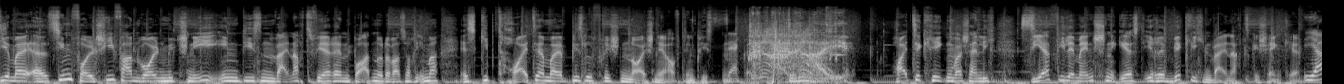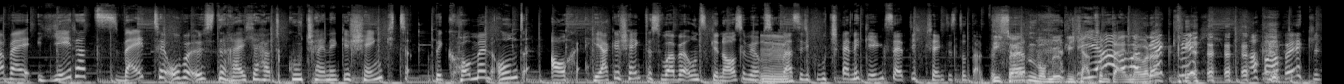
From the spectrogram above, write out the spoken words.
die mal äh, sinnvoll Skifahren wollen mit Schnee in diesen Weihnachtsferien, Borden oder was auch immer. Es gibt heute mal ein bisschen frischen Neuschnee auf den Pisten. Sehr gut. Drei. Heute kriegen wahrscheinlich sehr viele Menschen erst ihre wirklichen Weihnachtsgeschenke. Ja, weil jeder zweite Oberösterreicher hat Gutscheine geschenkt, bekommen und auch hergeschenkt. Das war bei uns genauso. Wir haben sie quasi die Gutscheine gegenseitig geschenkt. Das ist total Mhm. Dieselben womöglich auch ja, zum Teil, aber oder? Wirklich. aber wirklich.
